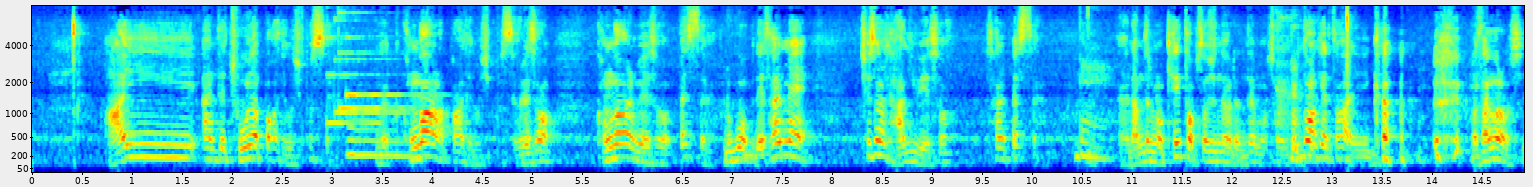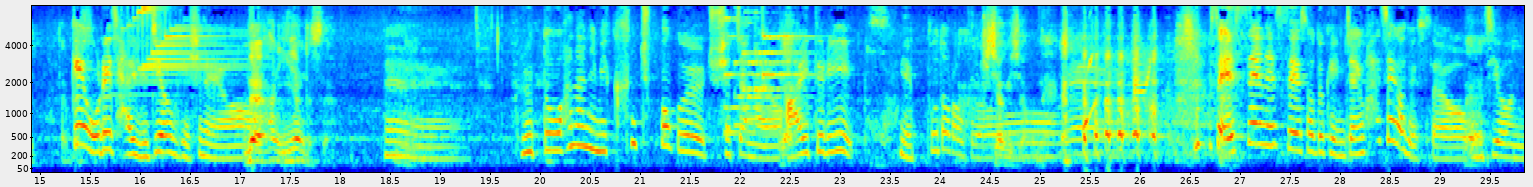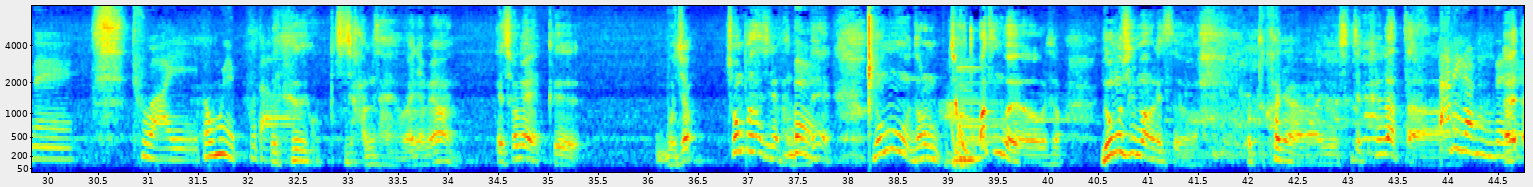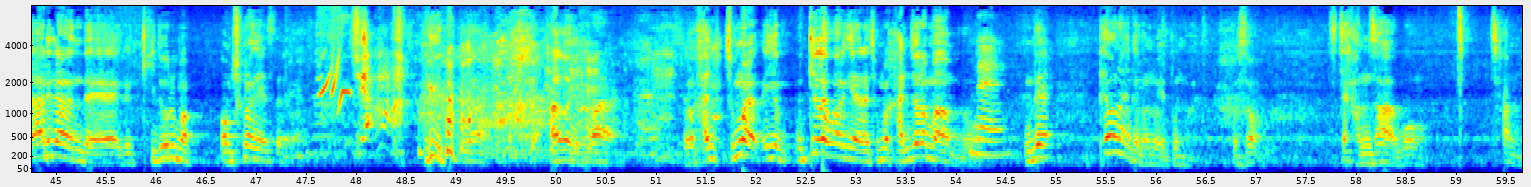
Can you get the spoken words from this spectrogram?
아이한테 좋은 아빠가 되고 싶었어요. 그러니까 건강한 아빠가 되고 싶었어요. 그래서 건강을 위해서 뺐어요. 그리고 내 삶에 최선을 다하기 위해서 살을 뺐어요. 네. 예, 남들은 뭐 캐릭터 없어진다 그러는데 뭐 저는 뚱뚱한 캐릭터가 아니니까 뭐 상관없이 살 꽤. 오래 잘 유지하고 계시네요. 네, 한 2년 됐어요. 네. 그리고 또 하나님이 큰 축복을 주셨잖아요. 네. 아이들이 예쁘더라고요. 기적이죠. 네. 그래서 SNS에서도 굉장히 화제가 됐어요. 네. 오지연의 두 아이 너무 예쁘다. 그 진짜 감사해요. 왜냐면 그 처음에 그 뭐죠? 초음파 사진을 봤는데 네. 너무 너랑 저랑 똑같은 거예요. 그래서 너무 실망을 했어요. 어떡하냐 이거 진짜 큰일 났다. 딸이라는데. 네, 딸이라는데 그 기도를 막 엄청나게 했어요. 쫙! 아가 정말 간- 정말 이게 웃기려고 하는 게 아니라 정말 간절한 마음으로. 네. 근데 태어나니까 너무 예쁜 거예요. 그래서 진짜 감사하고 참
